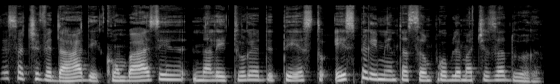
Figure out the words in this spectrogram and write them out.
Essa atividade com base na leitura do texto Experimentação Problematizadora.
